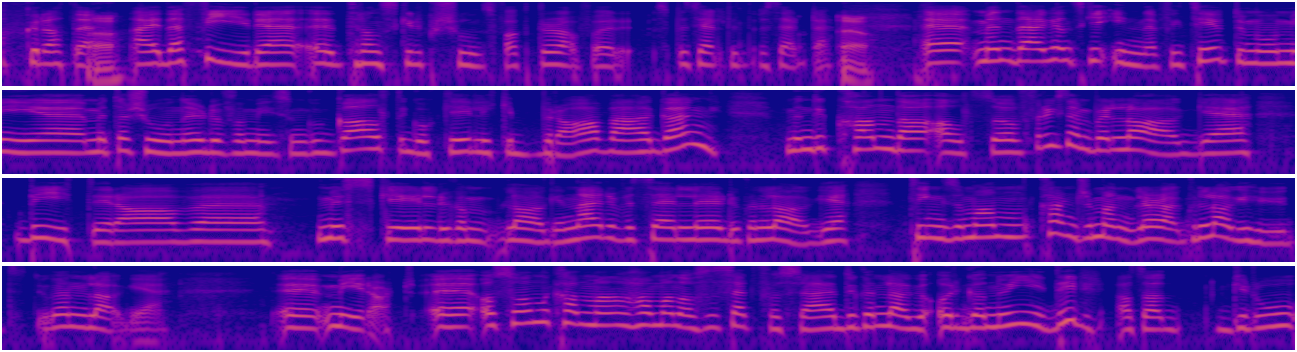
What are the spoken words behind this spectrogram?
akkurat det. Ja. Nei, det er fire eh, transkripsjonsfaktorer da, for spesielt interesserte. Ja. Eh, men det er ganske ineffektivt. Du må ha mye mutasjoner, du får mye som går galt. Det går ikke like bra hver gang. Men du kan da altså f.eks. lage biter av eh, muskel, du kan lage nerveceller, du kan lage ting som man kanskje mangler. Da. Du kan lage hud, du kan lage uh, mye rart. Uh, og sånn kan man, har man også sett for seg Du kan lage organoider, altså gro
